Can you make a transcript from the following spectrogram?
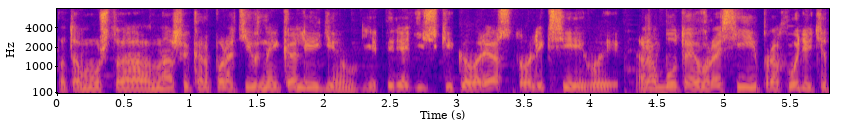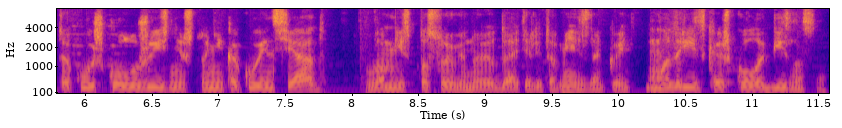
потому что наши корпоративные коллеги мне периодически говорят, что, Алексей, вы, работая в России, проходите такую школу жизни, что никакой инсиад вам не способен ее дать, или там, я не знаю, какая мадридская школа бизнеса.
